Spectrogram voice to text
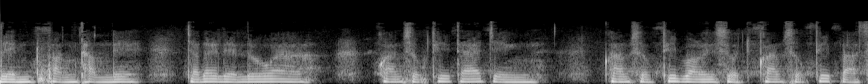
เรียนฟังธรรมนี่จะได้เรียนรู้ว่า ความสุขที่แท้จริง ความสุขที่บริสุทธิ์ ความสุขที่ปราศ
